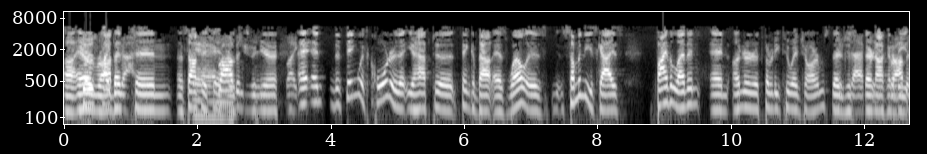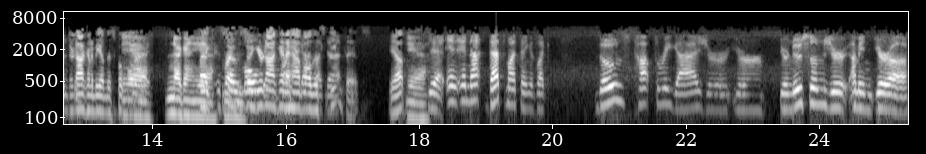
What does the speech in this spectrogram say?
Uh, Aaron Those type of guys. Robinson, Asante Yeah. Samuel Robinson, Jr. like- and, and the thing with corner that you have to think about as well is some of these guys, five eleven and under thirty two inch arms, they're just they're not going to be they're not going to be on this football. Yeah. team. Not gonna. Yeah. Like, so, Right. so you're not going to have all the guys like scheme that. fits. Yep. yeah. Yeah, and and that that's my thing is like those top three guys, your your your Newsomes, your I mean your uh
